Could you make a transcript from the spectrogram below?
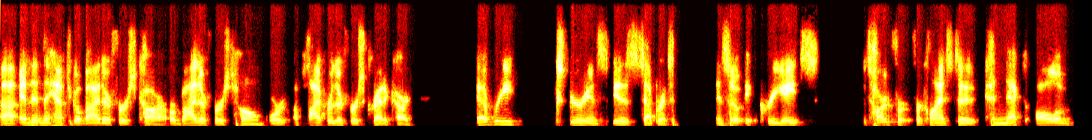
uh, and then they have to go buy their first car or buy their first home or apply for their first credit card. Every experience is separate. And so it creates it's hard for, for clients to connect all of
